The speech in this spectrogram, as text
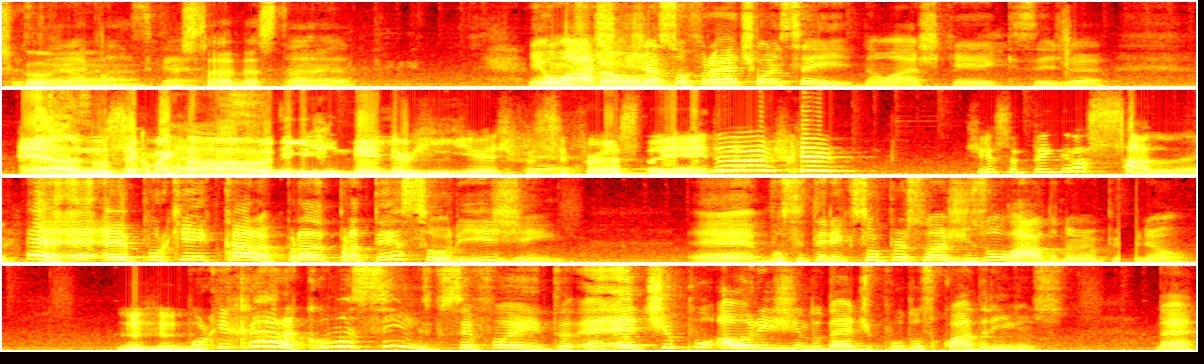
acho que eu vi História um- clássica, uma é. história dessa também. Aham. Eu Então- acho que já sofreu retcon isso aí. Não acho que, que seja. É, eu não sei como é que tá a origem dele hoje em dia. Tipo, É. se for essa daí ainda, eu acho que é- chega a ser até engraçado, né? É, é, é porque, cara, pra, pra ter essa origem, é, você teria que ser um personagem isolado, na minha opinião. Uhum. Porque, cara, como assim? Você foi. É, é tipo a origem do Deadpool dos quadrinhos, né?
